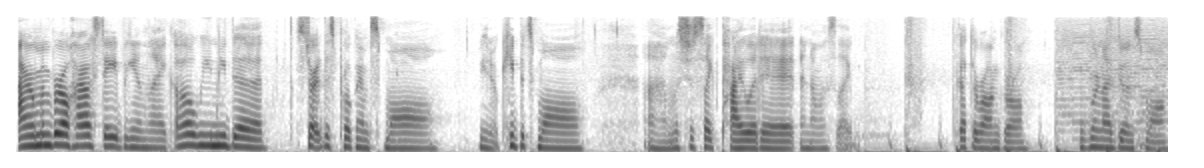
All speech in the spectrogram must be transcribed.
I remember Ohio State being like, oh, we need to start this program small, you know, keep it small. Um, let's just like pilot it. And I was like, Got the wrong girl. We're not doing small.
